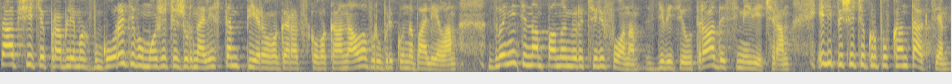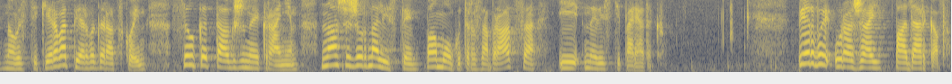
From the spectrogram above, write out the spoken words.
Сообщить о проблемах в городе вы можете журналистам Первого городского канала в рубрику «Наболело». Звоните нам по номеру телефона с 9 утра до 7 вечера или пишите в группу ВКонтакте «Новости Кирова. Первый городской». Ссылка также на экране. Наши журналисты помогут разобраться и навести порядок. Первый урожай подарков.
